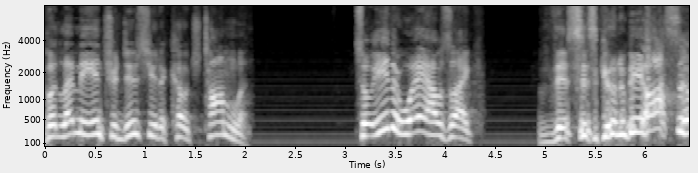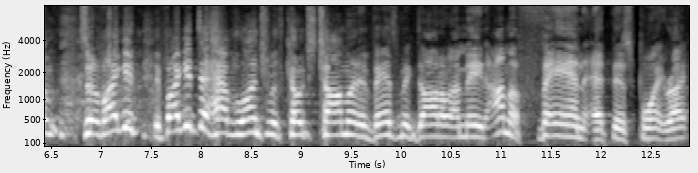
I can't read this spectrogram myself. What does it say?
but let me introduce you to Coach Tomlin. So either way, I was like, this is going to be awesome. So if I get if I get to have lunch with Coach Tomlin and Vance McDonald, I mean, I'm a fan at this point, right?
